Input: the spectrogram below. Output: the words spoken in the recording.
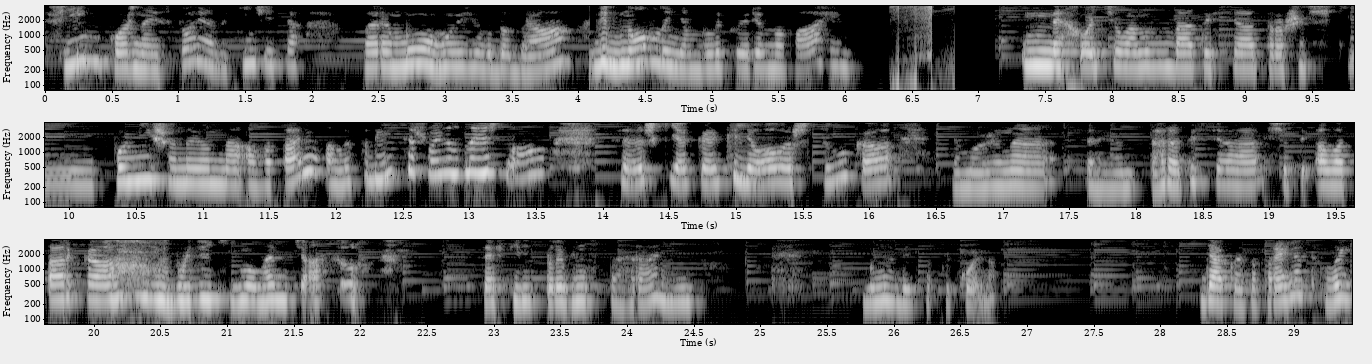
фільм, кожна історія закінчиться перемогою добра, відновленням великої рівноваги. Не хочу вам здатися трошечки помішаною на аватарі, але подивіться, що я знайшла. Це ж яка кльова штука. Це можна е, гратися, що ти аватарка в будь-який момент часу. Це фільтр в інстаграмі. Мені здається, прикольно. Дякую за перегляд. Ви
